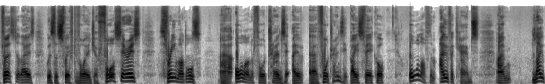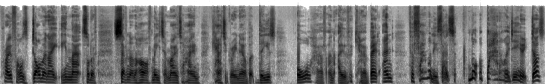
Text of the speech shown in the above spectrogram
First of those was the Swift Voyager 4 Series, three models, uh, all on a Ford Transit, uh, Ford Transit base vehicle, all of them overcabs. Um, low profiles dominate in that sort of seven and a half metre motorhome category now, but these all have an overcab bed. And for families, that's not a bad idea. It does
